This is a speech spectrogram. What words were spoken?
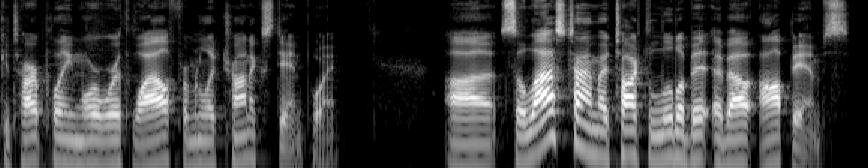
guitar playing more worthwhile from an electronic standpoint. Uh, so last time I talked a little bit about op amps,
